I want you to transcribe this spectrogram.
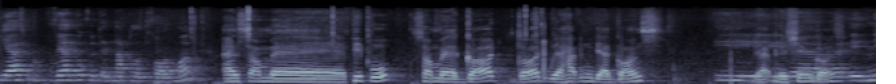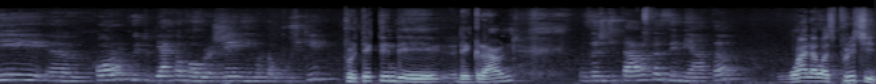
и аз проповядвах от една платформа. And some uh, people, some uh, God, God, were having their guns. И Yeah, machine е, guns. едни е, хора, които бяха въоръжени, имаха пушки, protecting the, the ground защитаваха земята, while I was preaching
